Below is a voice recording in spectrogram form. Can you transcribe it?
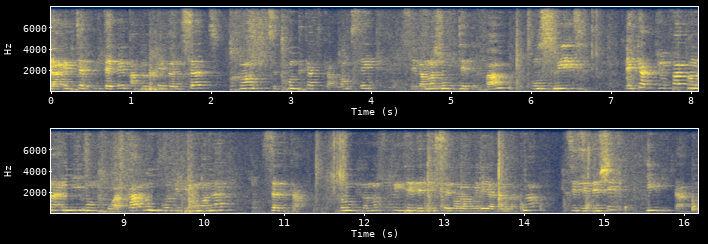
la utérine, à peu près 27, 30, c'est 34 cas. Donc c'est la majorité des femmes. Ensuite, les cardiopathes, on a uniquement 3 cas. L'embolie pulmonaire, 7 cas. Donc la majorité des décès dans la wilaya de Patna, c'est des déchets évitables.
